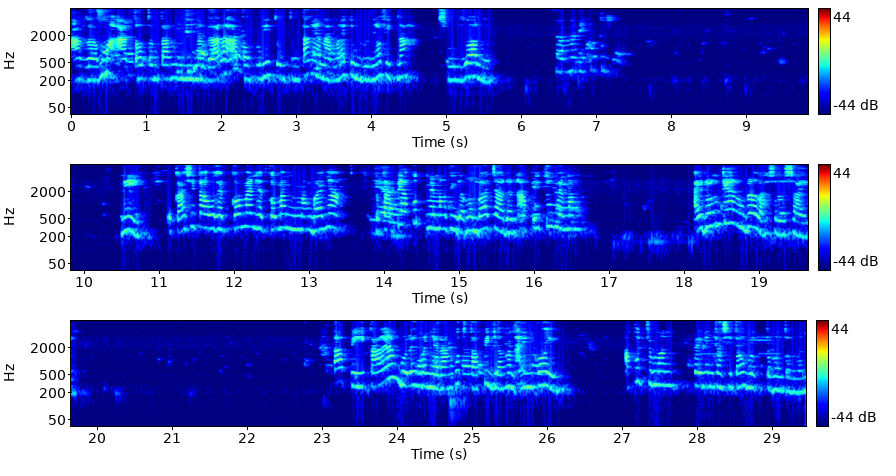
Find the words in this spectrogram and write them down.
agama atau tentang negara ataupun itu tentang yang namanya timbulnya fitnah Suzon. Sama Nih, aku kasih tahu head comment, head comment memang banyak. Yeah. Tetapi aku memang tidak membaca dan aku itu memang I don't care, udahlah selesai. Tapi kalian boleh menyerangku tetapi jangan ainkoy. Aku cuman pengen kasih tahu buat teman-teman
